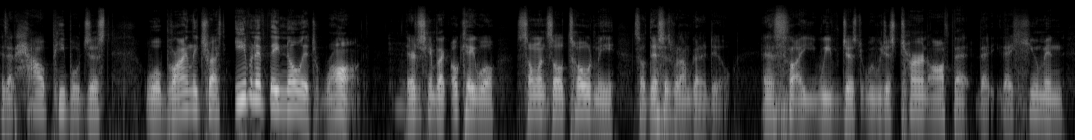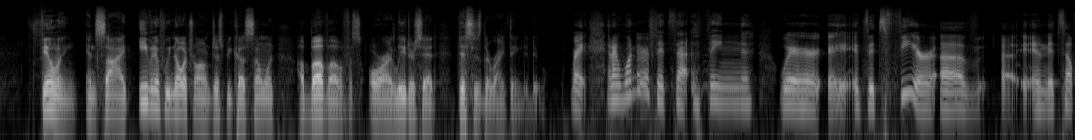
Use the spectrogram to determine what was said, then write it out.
is that how people just will blindly trust, even if they know it's wrong. Mm-hmm. They're just gonna be like, okay, well, so and so told me, so this is what I'm gonna do. And it's like we've just we just turn off that that that human feeling inside, even if we know it's wrong, just because someone above us or our leader said this is the right thing to do. Right. And I wonder if it's that thing where if it's fear of uh, and it's self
